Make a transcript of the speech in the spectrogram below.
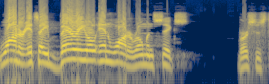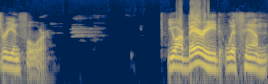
water. It's a burial in water. Romans 6, verses 3 and 4. You are buried with Him.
